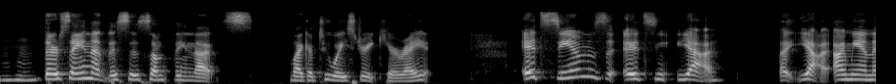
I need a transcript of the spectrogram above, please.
mm-hmm. they're saying that this is something that's like a two-way street here, right? It seems it's yeah. Uh, yeah, I mean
